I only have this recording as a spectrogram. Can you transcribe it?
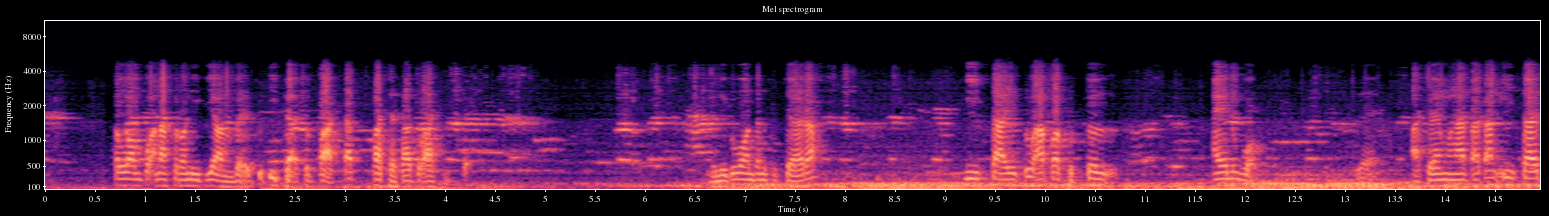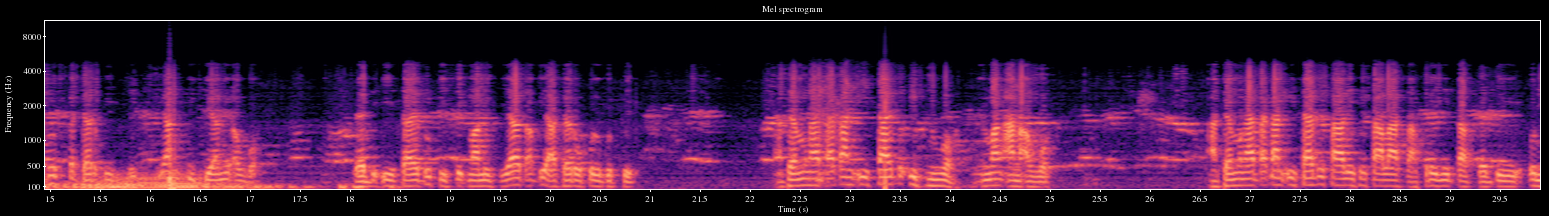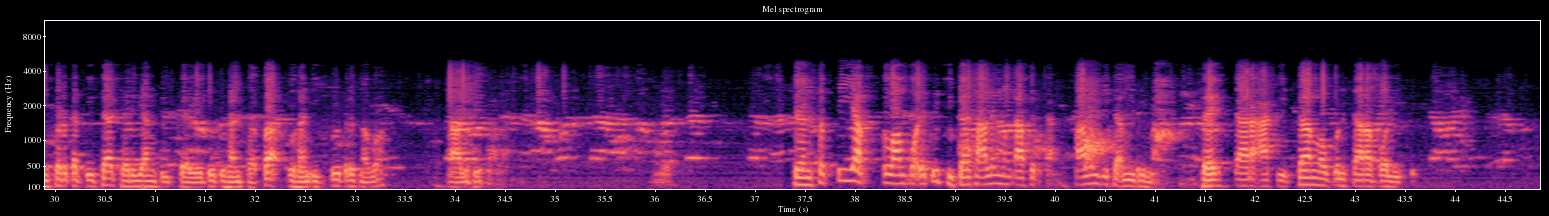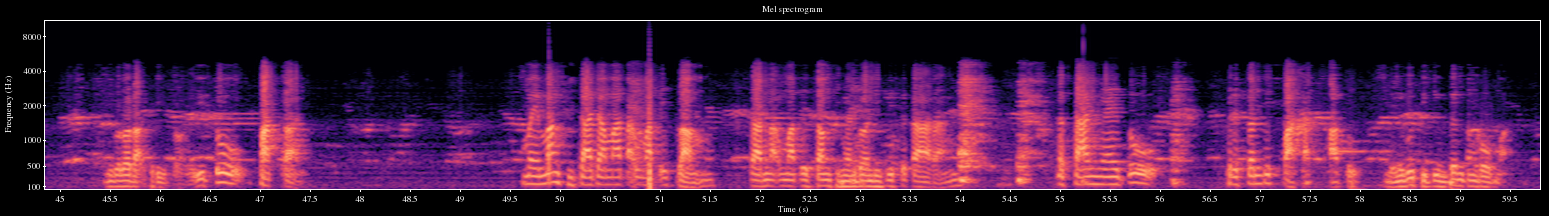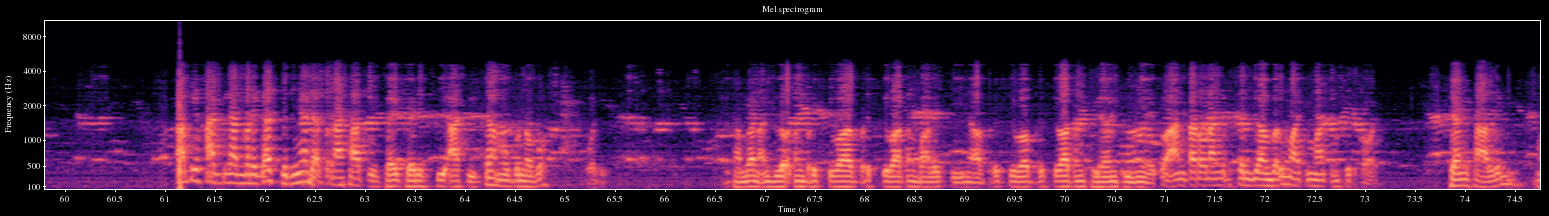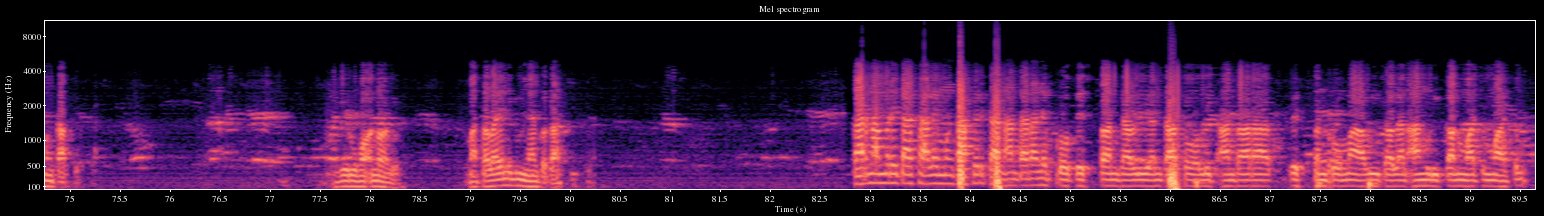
kelompok Nasrani piyambak itu tidak sepakat pada satu akidah. Ini wonten sejarah Isa itu apa betul Ain Ya. Ada yang mengatakan Isa itu sekedar fisik yang didiami Allah. Jadi Isa itu fisik manusia tapi ada ruhul kudus. Ada mengatakan Isa itu ibnu Allah, memang anak Allah. Ada mengatakan Isa itu salah trinitas, jadi unsur ketiga dari yang tiga yaitu Tuhan Bapak, Tuhan Ibu, terus nama salih salah. Dan setiap kelompok itu juga saling mengkafirkan, saling tidak menerima, baik secara akidah maupun secara politik. Ini kalau itu fakta. Memang di kacamata umat Islam, karena umat Islam dengan kondisi sekarang kesannya itu Kristen itu sepakat satu dan itu dipimpin teng Roma tapi hakikat mereka sebenarnya tidak pernah satu baik dari segi akidah maupun apa politik sampai nanti tentang peristiwa-peristiwa tentang Palestina, peristiwa-peristiwa tentang belahan dunia itu antara orang Kristen dan macam-macam sirkon dan saling mengkafirkan. Di rumah nol. Masalah ini menyangkut akidah. Karena mereka saling mengkafirkan antara Protestan kalian Katolik, antara Kristen Romawi kalian Anglikan macam-macam.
